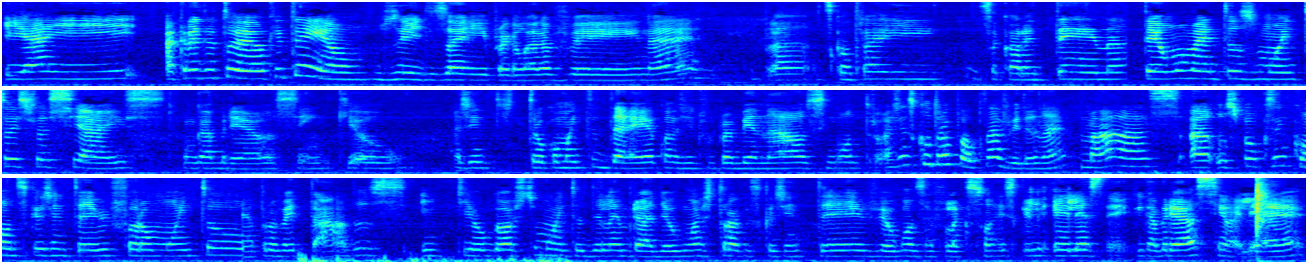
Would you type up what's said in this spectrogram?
E aí, acredito eu que tenham uns vídeos aí pra galera ver, né? Pra descontrair essa quarentena. Tem momentos muito especiais com o Gabriel, assim, que eu a gente trocou muita ideia quando a gente foi pra Bienal, se encontrou. A gente encontrou pouco na vida, né? Mas a, os poucos encontros que a gente teve foram muito aproveitados e que eu gosto muito de lembrar de algumas trocas que a gente teve, algumas reflexões que ele, ele é, Gabriel, assim, ó, ele é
